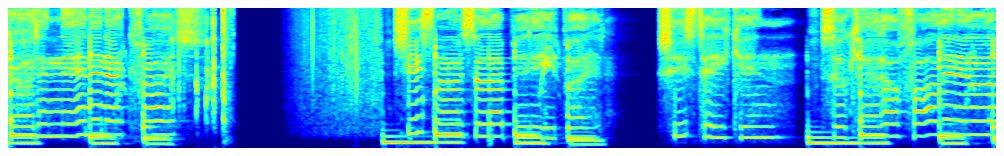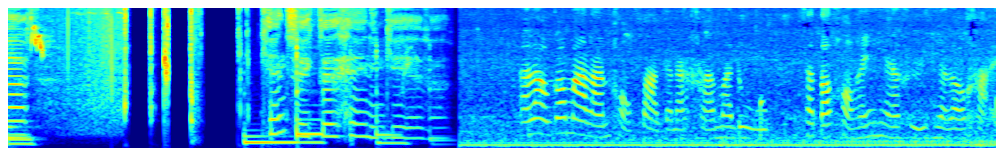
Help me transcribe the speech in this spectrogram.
Got an internet crush. She's not a celebrity, but she's taken. So can't help falling in love. Can't take the hint and give up. แล้วเราก็มาร้านของฝากกันนะคะ มาดูสต็อกของให้เฮียคือเฮียเราขาย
